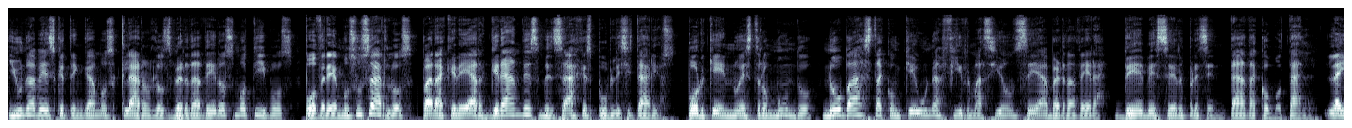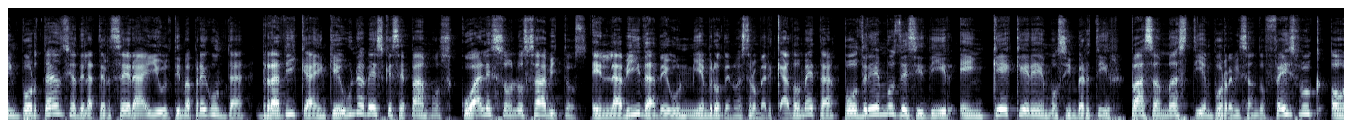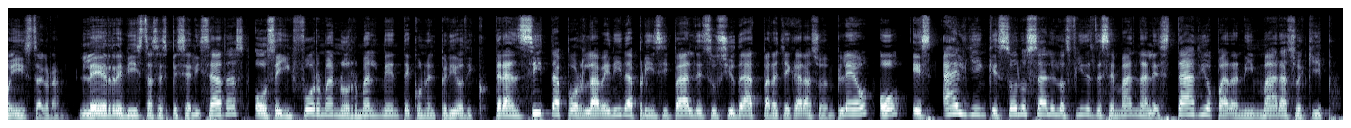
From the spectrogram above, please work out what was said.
Y una vez que tengamos claros los verdaderos motivos, podremos usarlos para crear grandes mensajes publicitarios. Porque en nuestro mundo no basta con que una afirmación sea verdadera, debe ser presentada como tal. La importancia de la tercera y última pregunta radica en que una vez que sepamos cuáles son los hábitos en la vida de un miembro de nuestro mercado meta, podremos decidir en qué queremos invertir. Pasa más tiempo revisando Facebook o Instagram, lee revistas especializadas o se informa normalmente con el periódico. Transita por la avenida principal de su ciudad para llegar a su empleo o es alguien que solo sale los fines de semana al estadio para animar a su equipo.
